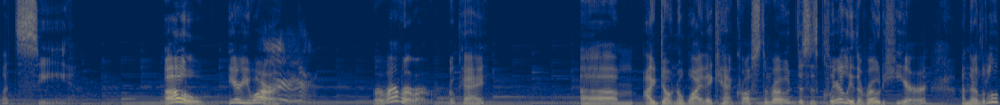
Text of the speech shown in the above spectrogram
Let's see. Oh, here you are. Okay. Um, I don't know why they can't cross the road. This is clearly the road here. And there are little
